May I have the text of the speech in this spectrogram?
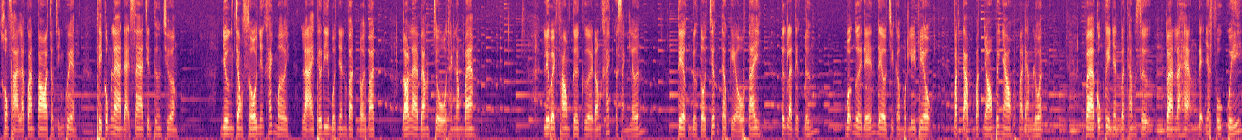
không phải là quan to trong chính quyền, thì cũng là đại gia trên thương trường. Nhưng trong số những khách mời lại thiếu đi một nhân vật nổi bật, đó là bang chủ Thanh Long Bang. Lưu Bạch Phong tươi cười đón khách ở sảnh lớn. Tiệc được tổ chức theo kiểu Tây, tức là tiệc đứng. Mỗi người đến đều chỉ cầm một ly rượu, bắt cặp bắt nhóm với nhau mà đàm luận. Và cũng vì nhân vật tham dự toàn là hạng đệ nhất phú quý,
